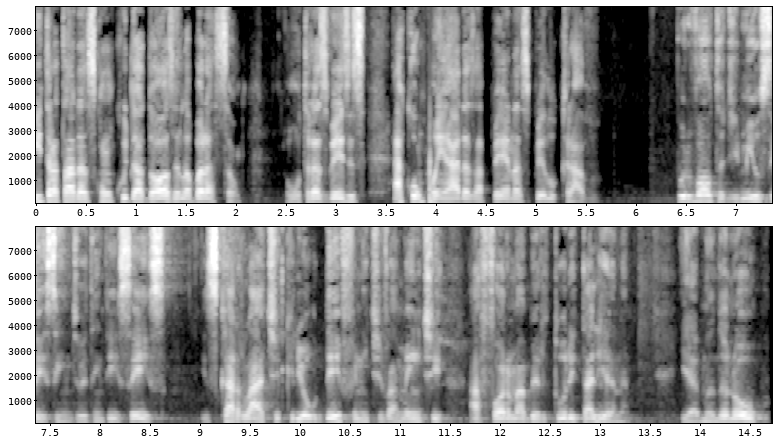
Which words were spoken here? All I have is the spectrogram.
e tratadas com cuidadosa elaboração, outras vezes acompanhadas apenas pelo cravo. Por volta de 1686, Scarlatti criou definitivamente a forma abertura italiana e abandonou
